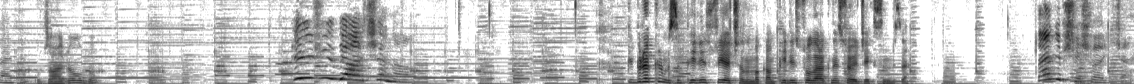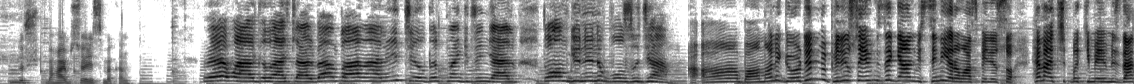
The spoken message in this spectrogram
Nerede? Uzaylı oldu. Şunu bir açsana. Bir bırakır mısın? Pelin suyu açalım bakalım. Pelin su olarak ne söyleyeceksin bize? Ben de bir şey söyleyeceğim. Dur. Bahar bir söylesin bakalım. Merhaba arkadaşlar ben Banali'yi çıldırtmak için geldim. Doğum gününü bozacağım. Aa Banu Ali gördün mü? Pelin su evimize gelmiş. Seni yaramaz Pelin su. Hemen çık bakayım evimizden.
